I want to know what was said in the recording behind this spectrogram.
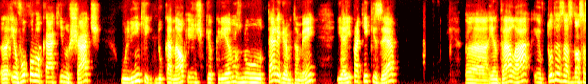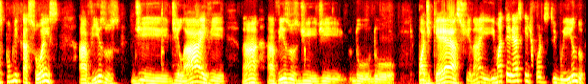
Uh, eu vou colocar aqui no chat o link do canal que a gente que criamos no Telegram também. E aí, para quem quiser uh, entrar lá, eu, todas as nossas publicações, avisos de, de live, né, avisos de, de, do, do podcast, né, e, e, materiais que a gente for distribuindo,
